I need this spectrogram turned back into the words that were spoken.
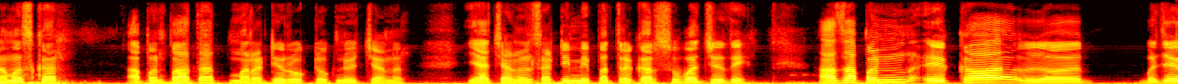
नमस्कार. आपण पाहतात मराठी रोकटोक न्यूज चॅनल. या चॅनलसाठी मी पत्रकार सुभाष जोदे आज आपण एका म्हणजे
